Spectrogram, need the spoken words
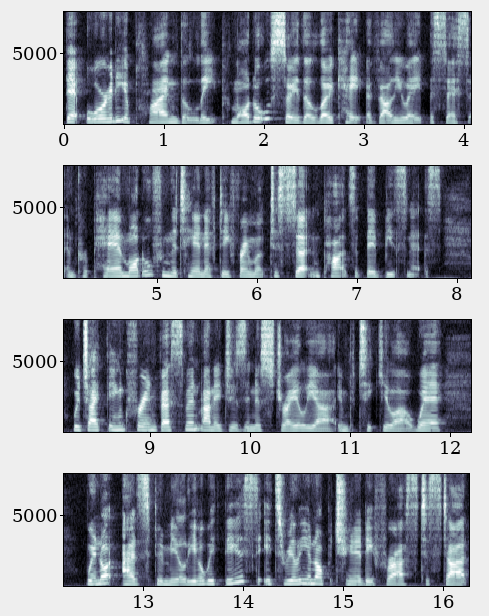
they're already applying the LEAP model, so the locate, evaluate, assess, and prepare model from the TNFD framework to certain parts of their business, which I think for investment managers in Australia in particular, where we're not as familiar with this, it's really an opportunity for us to start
